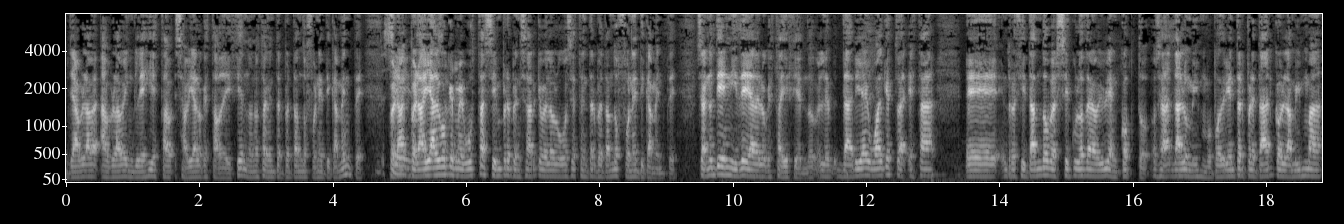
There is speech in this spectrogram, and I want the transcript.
ya hablaba, hablaba inglés y estaba- sabía lo que estaba diciendo, no estaba interpretando fonéticamente. Pero, Sí, pero hay sí, algo sí. que me gusta siempre pensar que Bela Lugosi está interpretando fonéticamente. O sea, no tiene ni idea de lo que está diciendo. Le daría igual que está, está eh, recitando versículos de la Biblia en copto. O sea, da lo mismo. Podría interpretar con la misma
